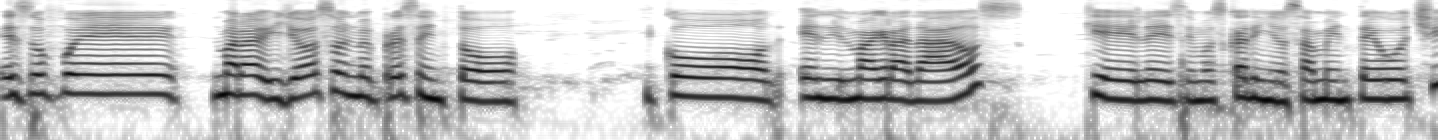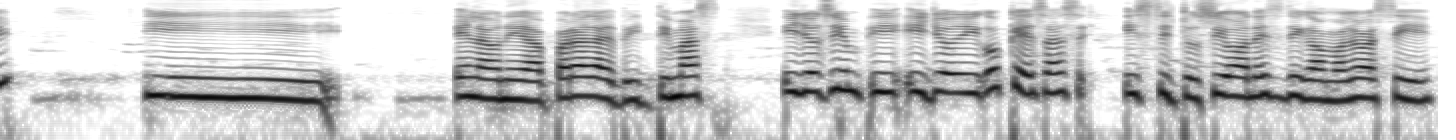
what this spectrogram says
eso fue maravilloso. Él me presentó con Edilma Granados, que le decimos cariñosamente Ochi. Y, en la unidad para las víctimas. Y yo, y, digo que esas instituciones, digámoslo así,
